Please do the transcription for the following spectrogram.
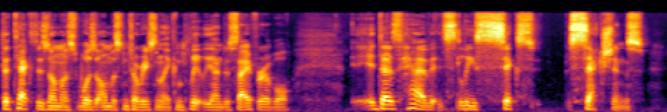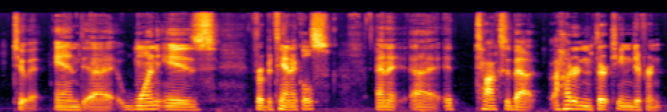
the text is almost was almost until recently completely undecipherable, it does have at least six sections to it, and uh, one is for botanicals, and it uh, it talks about 113 different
